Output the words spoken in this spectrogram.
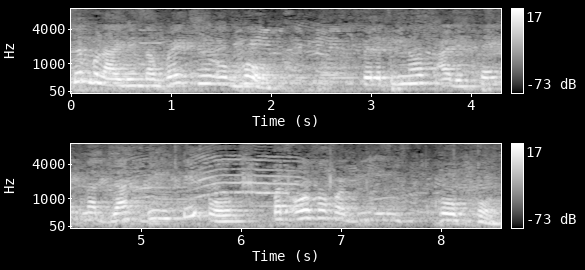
symbolizes the virtue of hope. Filipinos are distinct not just being faithful, but also for being hopeful.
